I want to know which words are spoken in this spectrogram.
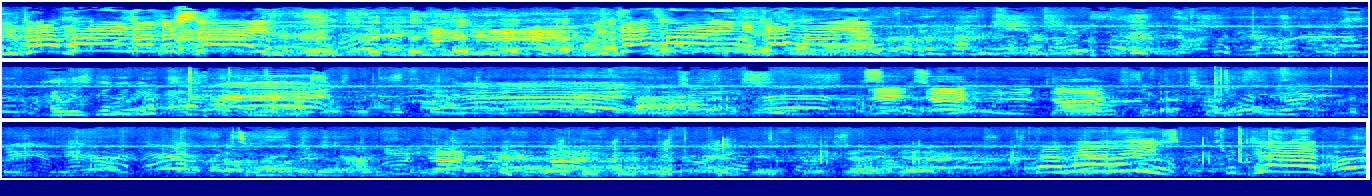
You got Ryan on the side. You got Ryan. You got Ryan. I was gonna get angry in the muscles with this contact. Hey, Zach, put it on. Blue duck, blue duck. Go. Good job. Come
